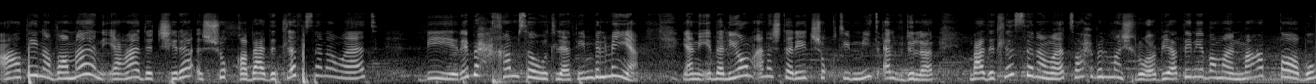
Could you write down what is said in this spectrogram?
عاطينا ضمان إعادة شراء الشقة بعد ثلاث سنوات بربح 35% يعني إذا اليوم أنا اشتريت شقتي ب ألف دولار بعد ثلاث سنوات صاحب المشروع بيعطيني ضمان مع الطابو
